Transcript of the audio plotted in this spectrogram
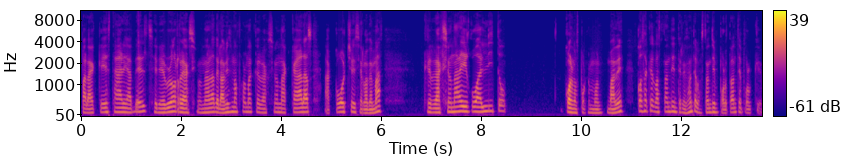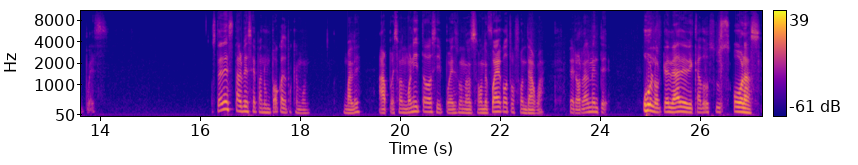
para que esta área del cerebro reaccionara de la misma forma que reacciona a caras, a coches y a lo demás, que reaccionara igualito con los Pokémon, ¿vale? Cosa que es bastante interesante, bastante importante porque pues ustedes tal vez sepan un poco de Pokémon, ¿vale? Ah, pues son monitos y pues unos son de fuego, otros son de agua. Pero realmente uno que le ha dedicado sus horas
